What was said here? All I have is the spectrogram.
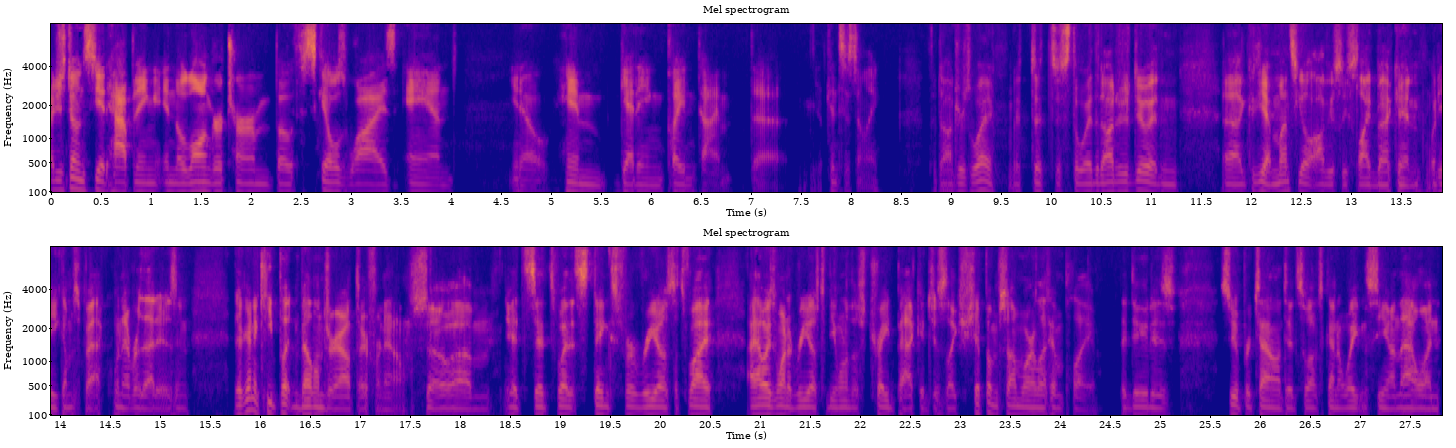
I just don't see it happening in the longer term, both skills wise and you know him getting playing time the consistently. The Dodgers way. it's just the way the Dodgers do it, and because uh, yeah, Muncy will obviously slide back in when he comes back, whenever that is, and they're going to keep putting Bellinger out there for now. So um, it's it's what it stinks for Rios. That's why I always wanted Rios to be one of those trade packages, like ship him somewhere, let him play. The dude is super talented, so I have to kind of wait and see on that one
